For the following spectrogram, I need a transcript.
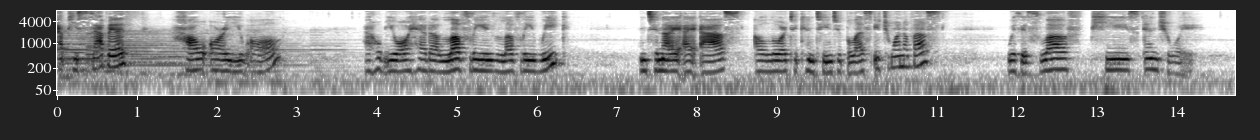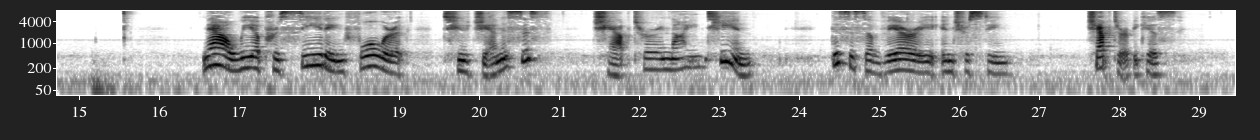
Happy Sabbath. How are you all? I hope you all had a lovely, lovely week. And tonight I ask our Lord to continue to bless each one of us with his love, peace, and joy. Now we are proceeding forward to Genesis chapter 19. This is a very interesting chapter because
